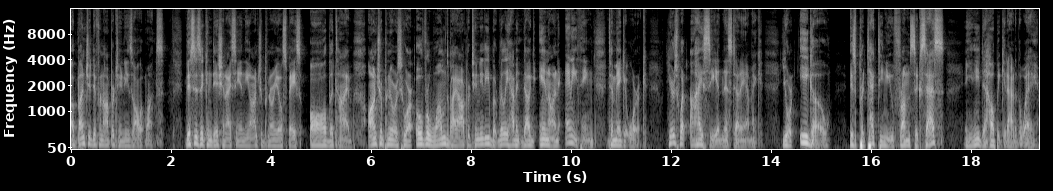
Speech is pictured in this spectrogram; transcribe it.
a bunch of different opportunities all at once. This is a condition I see in the entrepreneurial space all the time. Entrepreneurs who are overwhelmed by opportunity, but really haven't dug in on anything to make it work. Here's what I see in this dynamic your ego is protecting you from success, and you need to help it get out of the way.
